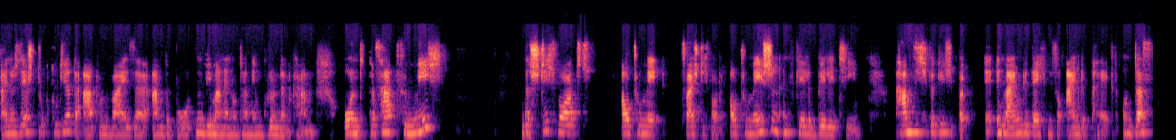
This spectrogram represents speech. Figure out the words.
eine sehr strukturierte Art und Weise angeboten, wie man ein Unternehmen gründen kann. Und das hat für mich das Stichwort Automa zwei Stichworte, Automation and Scalability, haben sich wirklich in meinem Gedächtnis so eingeprägt. Und das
